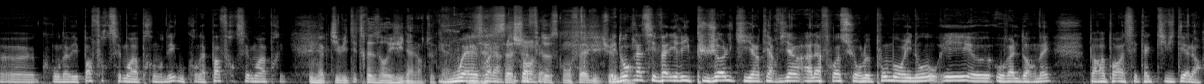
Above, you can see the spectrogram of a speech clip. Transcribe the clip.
euh, qu'on n'avait pas forcément appréhendé ou qu'on n'a pas forcément appris. Une activité très originale en tout cas. Ouais, ça, voilà. Ça change de ce qu'on fait habituellement. Et donc là, c'est Valérie Pujol qui intervient à la fois sur le pont Morino et euh, au Val d'Ornay par rapport à cette activité. Alors.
